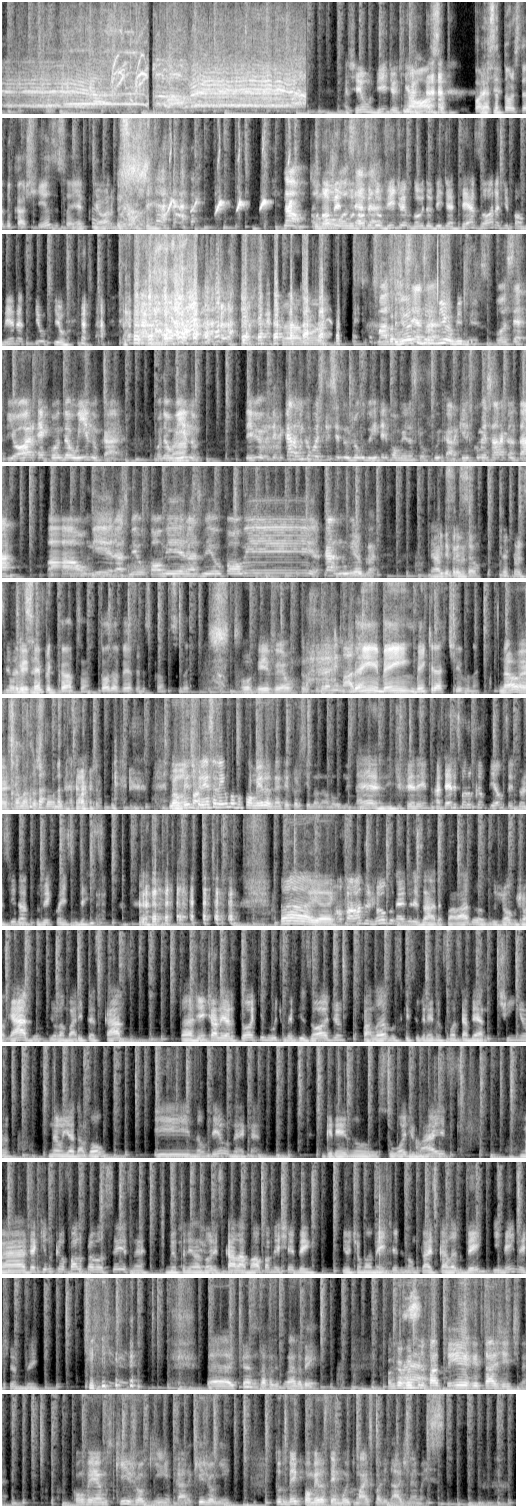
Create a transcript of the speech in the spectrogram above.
Achei um vídeo aqui. Nossa, parece Achei... a torcida do Caxias, isso aí. É a pior coisa que tem. Não, o nome, o, o nome do vídeo, o nome do vídeo é 10 horas de Palmeiras Fio Fio. ah, Mas Imagina César, que dormiu ouvindo isso. Você, pior é quando é o hino, cara. Quando é o ah. hino. Teve, teve, cara, nunca vou esquecer do jogo do Inter e Palmeiras que eu fui, cara, que eles começaram a cantar Palmeiras, meu Palmeiras, meu Palmeiras. Cara, no hino, cara. É que depressão. Eles sempre cantam, toda vez eles cantam isso daí. Horrível. Torcida animada. Bem, bem, bem criativo, né? Não, essa é uma torcida muito forte. Né? Não fez diferença nenhuma pro Palmeiras, né? Ter torcida não no, no estádio. É, indiferente. Até eles foram campeão sem torcida, tu vê que coincidência. ai, ai. Vamos falar do jogo, né, gurizada? Falar do, do jogo jogado e o Lambari pescado. A gente alertou aqui no último episódio, falamos que se o Grêmio fosse abertinho, não ia dar bom. E não deu, né, cara? O Grêmio suou demais. Mas é aquilo que eu falo para vocês, né? Meu treinador escala mal para mexer bem. E ultimamente ele não tá escalando bem e nem mexendo bem. Ai, cara, não tá fazendo nada bem. A única coisa que ele faz bem é irritar a gente, né? Convenhamos, que joguinho, cara, que joguinho. Tudo bem que o Palmeiras tem muito mais qualidade, né? Mas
